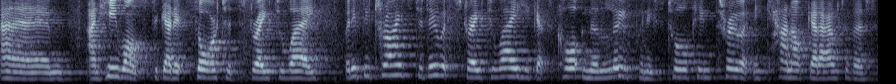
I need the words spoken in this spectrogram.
um, and he wants to get it sorted straight away, but if he tries to do it straight away, he gets caught in a loop and he's talking through it and he cannot get out of it.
